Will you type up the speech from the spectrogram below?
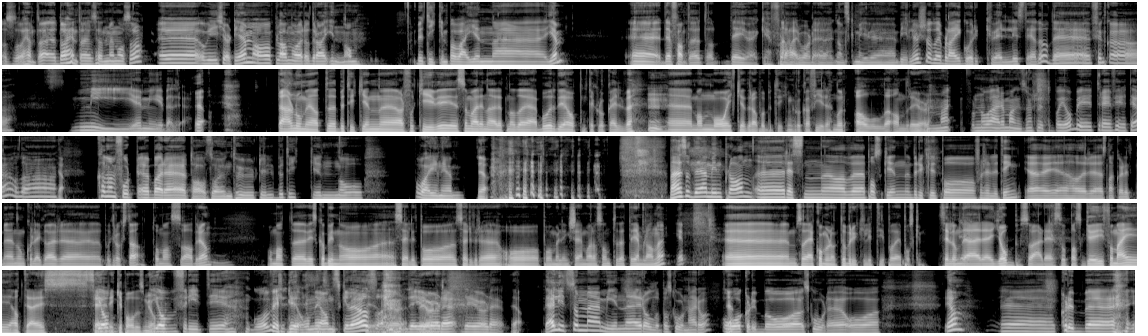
Og så hentet, da henta jeg sønnen min også. eh, og vi kjørte hjem, og planen var å dra innom butikken på veien hjem. Eh, det fant jeg ut at det gjør jeg ikke, for her var det ganske mye biler. Så det blei i går kveld i stedet, og det funka mye, mye bedre. Det er noe med at eh, butikken, eh, i hvert fall Kiwi, som er i nærheten av der jeg bor, de er åpne til klokka 11. Mm. Eh, man må ikke dra på butikken klokka fire når alle andre gjør det. Nei, for nå er det mange som slutter på jobb i tre-fire-tida, og da Ja. kan de fort eh, bare ta seg en tur til butikken og på veien hjem. Nei, så det er min plan. Eh, resten av eh, påsken bruker litt på forskjellige ting. Jeg har snakka litt med noen kollegaer eh, på Krokstad, Thomas og Adrian, om at eh, vi skal begynne å eh, se litt på servere og påmeldingsskjemaer og sånn til dette hjemlandet. Yep. Eh, så jeg kommer nok til å bruke litt tid på det i påsken. Selv om det er eh, jobb, så er det såpass gøy for meg at jeg ser Jobb- ikke på det som jobb. Jobb, fritid går veldig hånd i hanske, det, altså. Det gjør det. Gjør det. Det gjør det. Ja. Det er litt som eh, min eh, rolle på skolen her òg. Og klubb og skole og Ja. Eh, klubb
